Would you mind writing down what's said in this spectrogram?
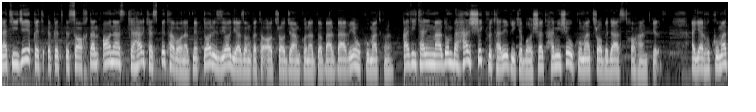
نتیجه قطع قطع ساختن آن است که هر کس بتواند مقدار زیادی از آن قطعات را جمع کند و بر بقیه حکومت کند. قوی ترین مردم به هر شکل و طریقی که باشد همیشه حکومت را به دست خواهند گرفت. اگر حکومت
